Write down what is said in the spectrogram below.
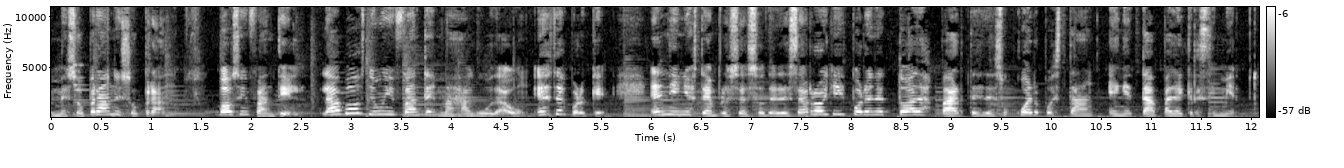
mesoprano y soprano. Voz infantil. La voz de un infante es más aguda aún. Esto es porque el niño está en proceso de desarrollo y por ende todas las partes de su cuerpo están en etapa de crecimiento.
